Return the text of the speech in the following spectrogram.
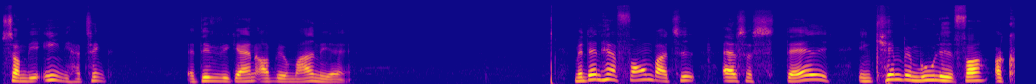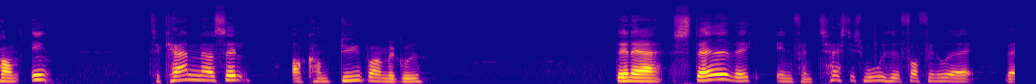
som vi egentlig har tænkt, at det vil vi gerne opleve meget mere af. Men den her formbare tid er altså stadig en kæmpe mulighed for at komme ind til kernen af os selv og komme dybere med Gud. Den er stadigvæk en fantastisk mulighed for at finde ud af, hvad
